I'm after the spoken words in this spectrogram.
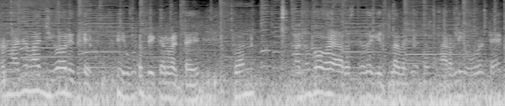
पण माझ्या माझ्या जीवावर येते एवढं बेकार वाटत आहे पण अनुभव आहे रस्त्याचा घेतला पाहिजे. तर मारली ओव्हरटॅक.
